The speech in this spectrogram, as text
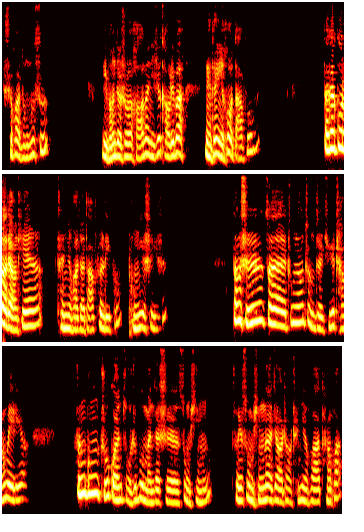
石化总公司。”李鹏就说：“好，那你去考虑吧，两天以后答复我们。”大概过了两天，陈锦华就答复了李鹏，同意试一试。当时在中央政治局常委里啊，分工主管组织部门的是宋平，所以宋平呢就要找陈锦华谈话。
